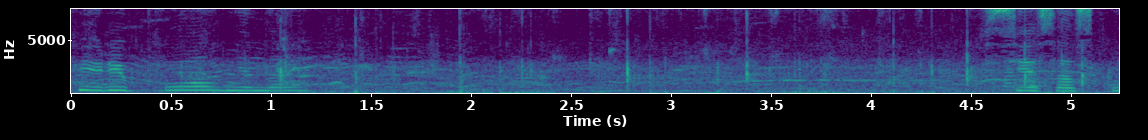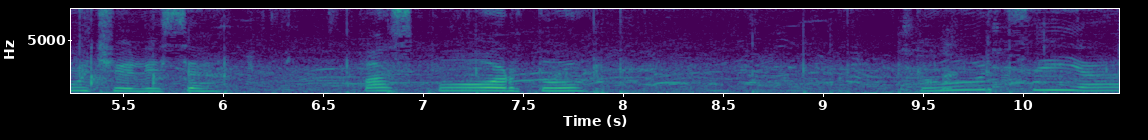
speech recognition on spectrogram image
переполнена. Все соскучились по спорту. Турция.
